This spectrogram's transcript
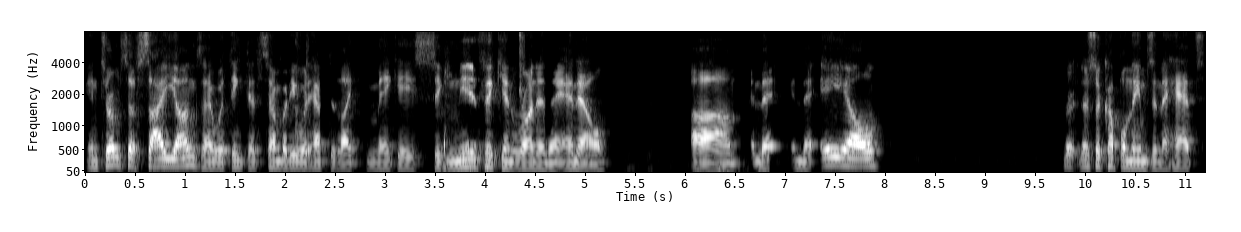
in terms of Cy Youngs, I would think that somebody would have to like make a significant run in the NL. Um, in the in the AL, there, there's a couple names in the hat.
